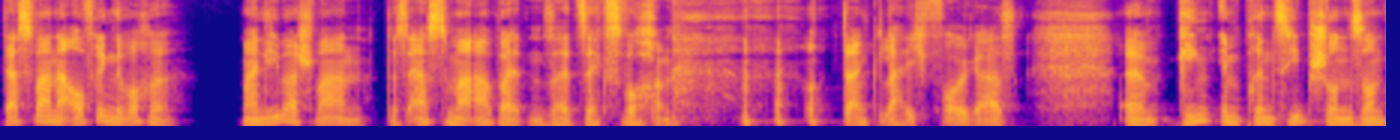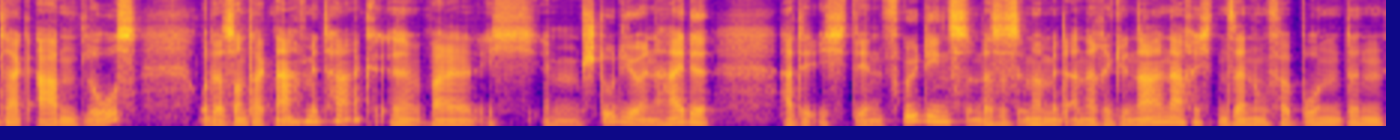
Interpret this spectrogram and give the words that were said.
Das war eine aufregende Woche. Mein lieber Schwan, das erste Mal arbeiten seit sechs Wochen und dann gleich Vollgas. Ähm, ging im Prinzip schon Sonntagabend los oder Sonntagnachmittag, äh, weil ich im Studio in Heide hatte ich den Frühdienst und das ist immer mit einer Regionalnachrichtensendung verbunden,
